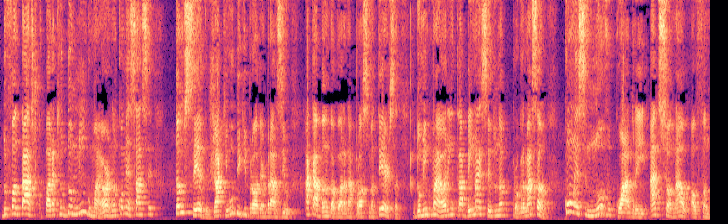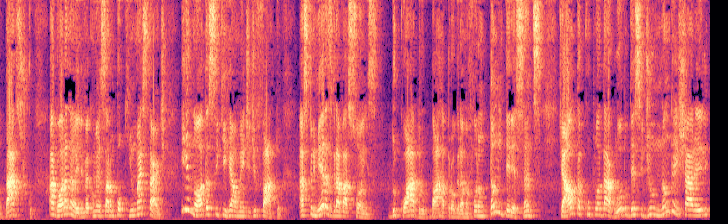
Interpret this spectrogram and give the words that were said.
do Fantástico para que o Domingo Maior não começasse tão cedo, já que o Big Brother Brasil acabando agora na próxima terça, o Domingo Maior ia entrar bem mais cedo na programação. Com esse novo quadro aí adicional ao Fantástico, agora não, ele vai começar um pouquinho mais tarde. E nota-se que realmente, de fato, as primeiras gravações do quadro barra programa foram tão interessantes que a alta cúpula da Globo decidiu não deixar ele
